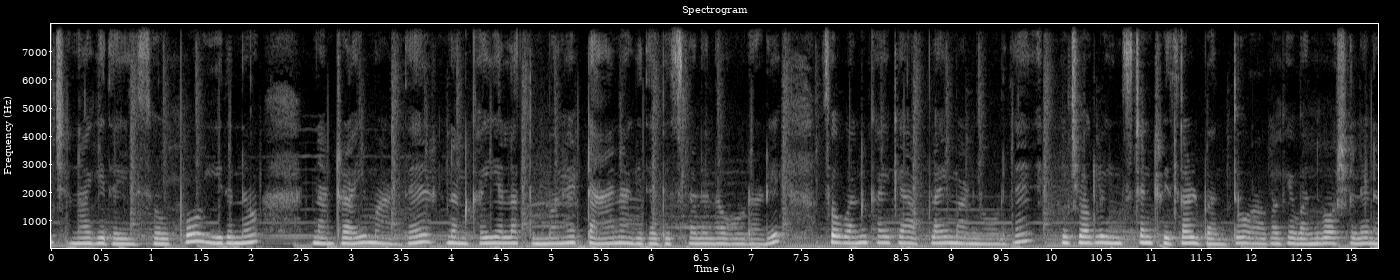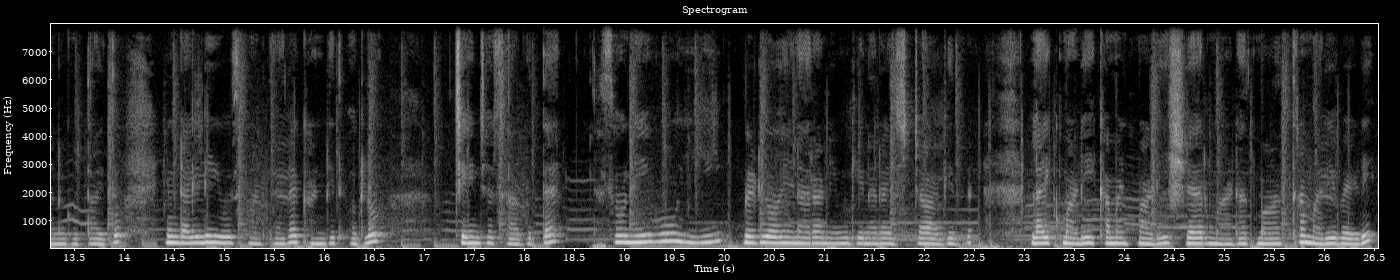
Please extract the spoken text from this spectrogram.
ಚೆನ್ನಾಗಿದೆ ಈ ಸೋಪು. ಇದನ್ನು ನಾನು ಟ್ರೈ ಮಾಡಿದೆ. ನನ್ನ ಕೈಯೆಲ್ಲ ತುಂಬಾ ಟ್ಯಾನ್ ಆಗಿದೆ ಬಿಸಿಲಲ್ಲೆಲ್ಲ ಓಡಾಡಿ. ಸೊ, ಒಂದು ಕೈಗೆ ಅಪ್ಲೈ ಮಾಡಿ ನೋಡಿದೆ. ನಿಜವಾಗ್ಲೂ ಇನ್ಸ್ಟೆಂಟ್ ರಿಸಲ್ಟ್ ಬಂತು. ಆವಾಗೆ ಒಂದು ವಾಶಲ್ಲೇ ನನಗೆ ಗೊತ್ತಾಯಿತು. ಇನ್ನು ಡೈಲಿ ಯೂಸ್ ಮಾಡ್ತಾಯಿದ್ರೆ ಖಂಡಿತವಾಗ್ಲೂ ಚೇಂಜಸ್ ಆಗುತ್ತೆ. ಸೊ ನೀವು ಈ ವಿಡಿಯೋ ಏನಾರ ನಿಮ್ಗೇನಾರ ಇಷ್ಟ ಆಗಿದ್ರೆ ಲೈಕ್ ಮಾಡಿ ಕಮೆಂಟ್ ಮಾಡಿ ಶೇರ್ ಮಾಡೋದು ಮಾತ್ರ ಮರಿಬೇಡಿ.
